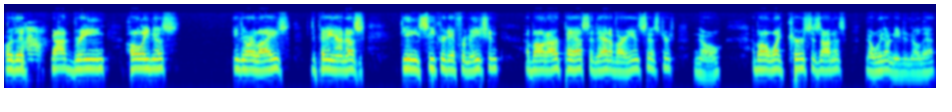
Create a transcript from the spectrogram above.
or that Wow. God bringing holiness into our lives, depending on us gaining secret information about our past and that of our ancestors? No. About what curse is on us? No, we don't need to know that.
